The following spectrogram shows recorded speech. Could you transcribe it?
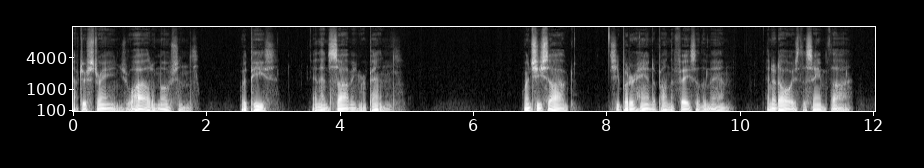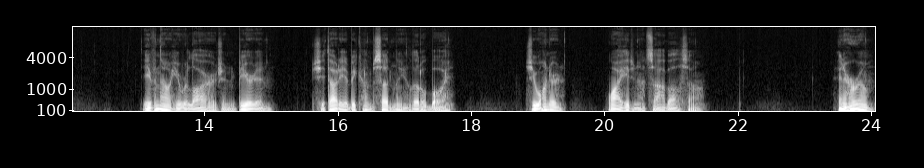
after strange, wild emotions, with peace and then sobbing repentance. When she sobbed, she put her hand upon the face of the man and had always the same thought. Even though he were large and bearded, she thought he had become suddenly a little boy. She wondered why he did not sob also. In her room,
